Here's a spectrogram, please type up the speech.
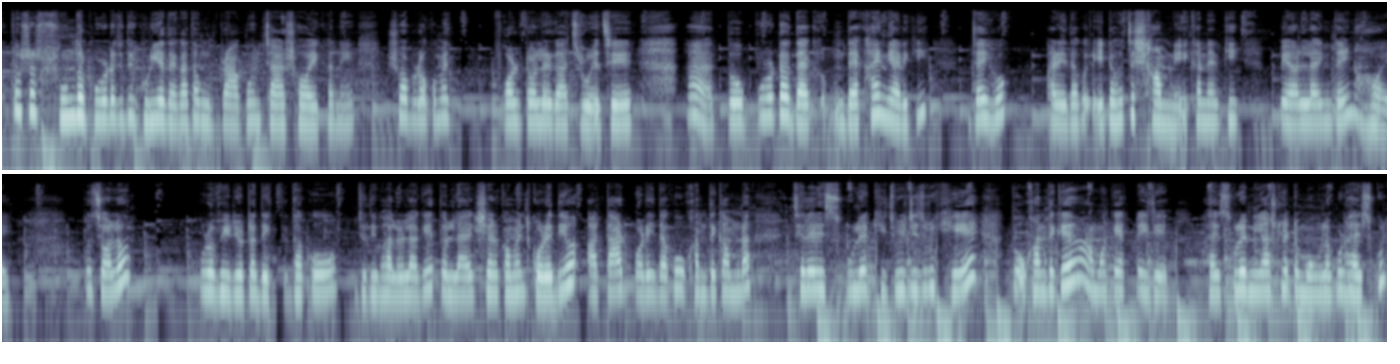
এত সব সুন্দর। পুরোটা যদি ঘুরিয়ে দেখাতাম, ড্রাগন চাষ হয় এখানে, সব রকমের ফল টলের গাছ রয়েছে। হ্যাঁ তো পুরোটা দেখা, দেখায়নি আর কি। যাই হোক, আর এই দেখো, এটা হচ্ছে সামনে, এখানে আর কি পেয়ার লাইন টাইন হয়। তো চলো, পুরো ভিডিওটা দেখতে থাকো। যদি ভালো লাগে তো লাইক শেয়ার কমেন্ট করে দিও। আর তারপরেই দেখো, ওখান থেকে আমরা ছেলের স্কুলে খিচুড়ি টিচুড়ি খেয়ে, তো ওখান থেকে আমাকে একটা এই যে হাই স্কুলে নিয়ে আসলো, এটা মংলাপুর হাই স্কুল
